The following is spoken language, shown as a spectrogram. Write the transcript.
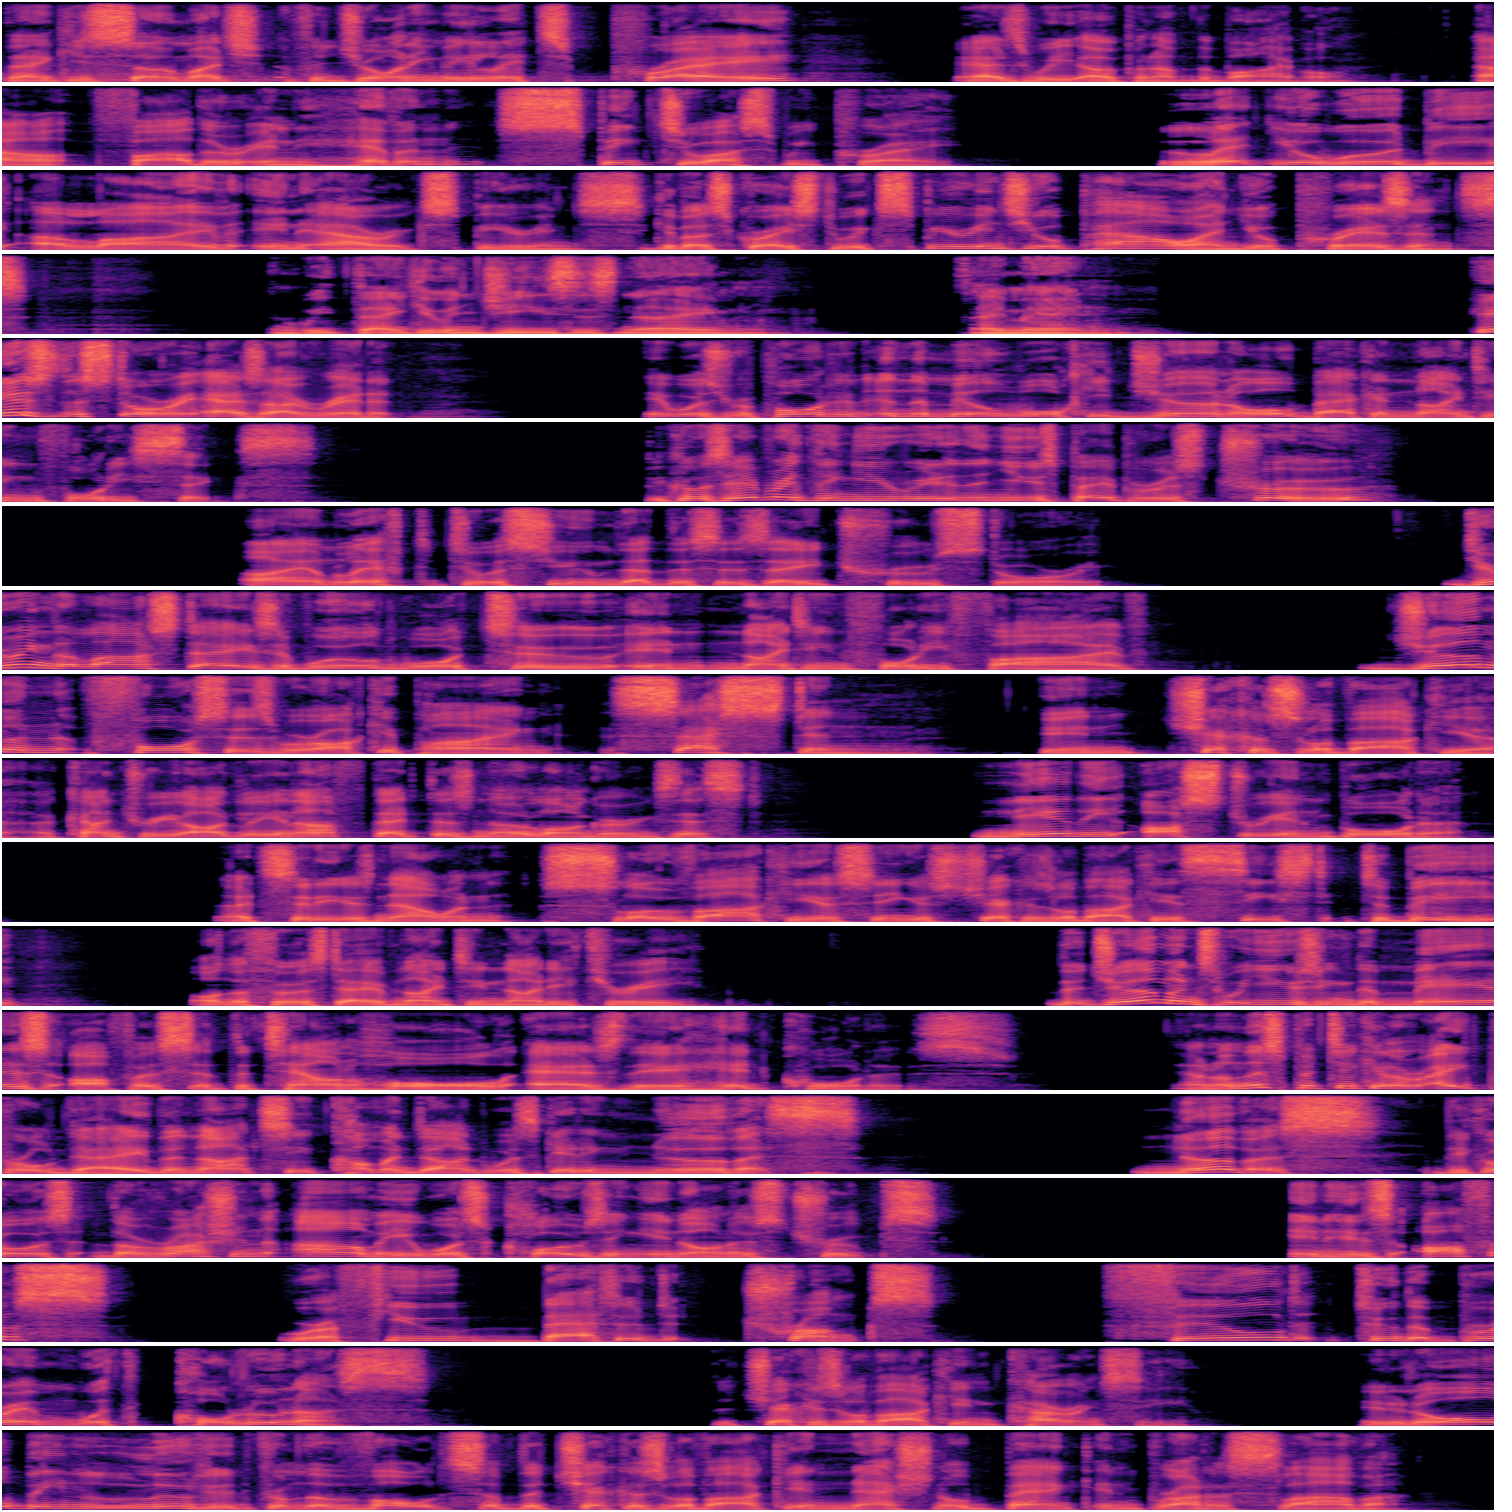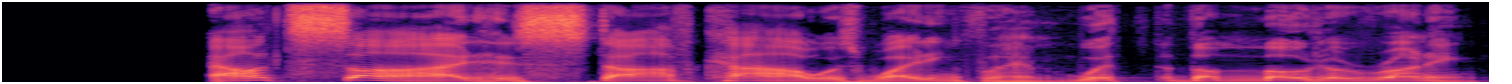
Thank you so much for joining me. Let's pray as we open up the Bible. Our Father in heaven, speak to us, we pray. Let your word be alive in our experience. Give us grace to experience your power and your presence. And we thank you in Jesus' name. Amen. Here's the story as I read it. It was reported in the Milwaukee Journal back in 1946. Because everything you read in the newspaper is true, I am left to assume that this is a true story. During the last days of World War II in 1945, German forces were occupying Sastin in Czechoslovakia, a country, oddly enough, that does no longer exist, near the Austrian border. That city is now in Slovakia, seeing as Czechoslovakia ceased to be on the first day of 1993. The Germans were using the mayor's office at the town hall as their headquarters. And on this particular April day, the Nazi commandant was getting nervous. Nervous because the Russian army was closing in on his troops. In his office were a few battered trunks filled to the brim with korunas, the Czechoslovakian currency. It had all been looted from the vaults of the Czechoslovakian National Bank in Bratislava. Outside, his staff car was waiting for him with the motor running.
